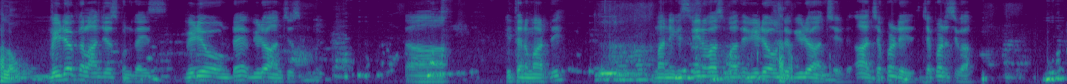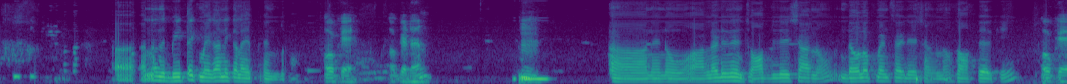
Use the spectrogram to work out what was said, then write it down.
hello video call on చేసుకోండి గైస్ వీడియో ఉంటే వీడియో ఆన్ చేసుకోండి ఆ, ఇతను మాది. మనకి శ్రీనివాస్ మాది వీడియో ఉంటే వీడియో ఆన్ చేయండి. ఆ, చెప్పండి. చెప్పండి శివ. ఆ, నాది బీటెక్ మెకానికల్ అయిపోయింది బ్రో ఓకే ఓకే డన్ ఆ, నేను ఆల్రెడీ నేను జాబ్ చేశాను. డెవలప్మెంట్ సైడ్ చేశాను సాఫ్ట్వేర్కి. ఓకే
